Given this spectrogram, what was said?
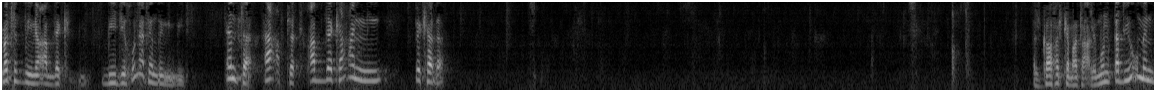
ما تديني عبدك بيدي خو لا تنضيني بيدي. أنت أعتق عبدك عني بكذا. الكافر كما تعلمون قد يؤمن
